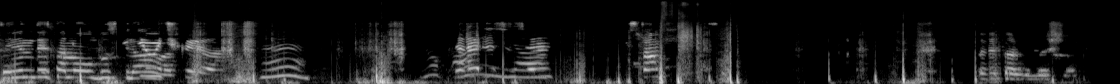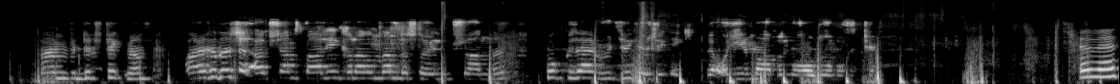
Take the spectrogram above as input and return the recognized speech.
Senin de sen olduğu silah Videomu var. çıkıyor. Yok, Neredesin ya. sen? İstanbul. Evet arkadaşlar. Ben video çekmiyorum. Arkadaşlar akşam Salih'in kanalından da söyleyeyim şu anda. Çok güzel bir video gelecek ekiple o 20 abone olduğumuz için. Evet.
